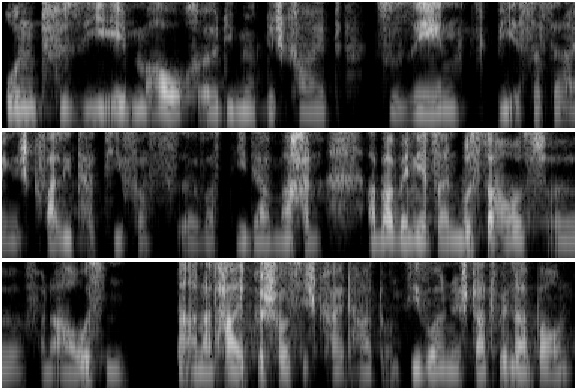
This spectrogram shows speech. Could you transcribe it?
und für sie eben auch äh, die Möglichkeit zu sehen, wie ist das denn eigentlich qualitativ, was, äh, was die da machen. Aber wenn jetzt ein Musterhaus äh, von außen eine anderthalbgeschossigkeit hat und Sie wollen eine Stadtvilla bauen,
